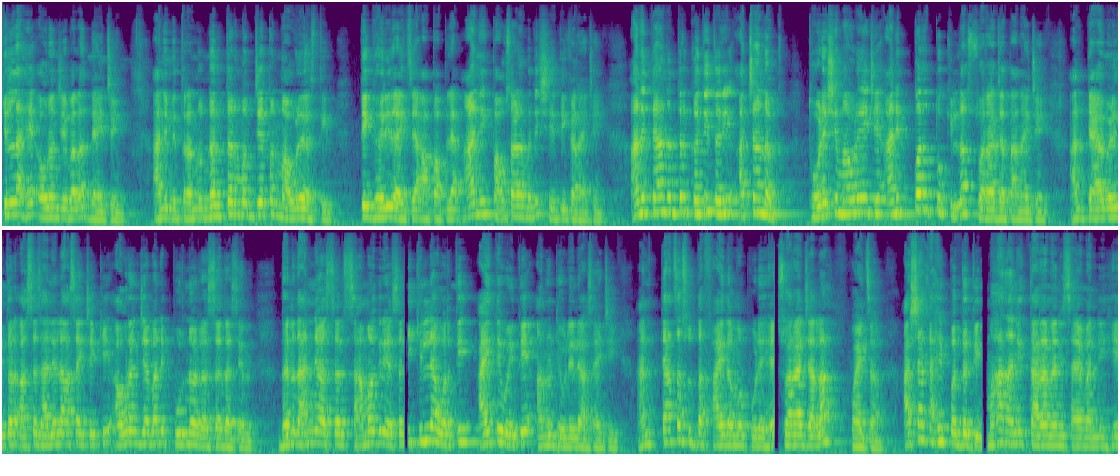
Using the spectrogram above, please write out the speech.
किल्ला हे औरंगजेबाला द्यायचे. आणि मित्रांनो नंतर मग जे पण मावळे असतील ते घरी जायचे आपापल्या आणि पावसाळ्यामध्ये शेती करायचे. आणि त्यानंतर कधीतरी अचानक थोडेसे मावळे यायचे आणि परत तो किल्ला स्वराज्यात आणायचे. आणि त्यावेळी तर असं झालेलं असायचे की औरंगजेबाने पूर्ण रसद असेल धनधान्य असेल सामग्री असेल ती किल्ल्यावरती आयते वैते आणून ठेवलेले असायची. आणि त्याचा सुद्धा फायदा मग पुढे हे स्वराज्याला व्हायचा. अशा काही पद्धतीने महाराणी ताराराणी साहेबांनी हे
